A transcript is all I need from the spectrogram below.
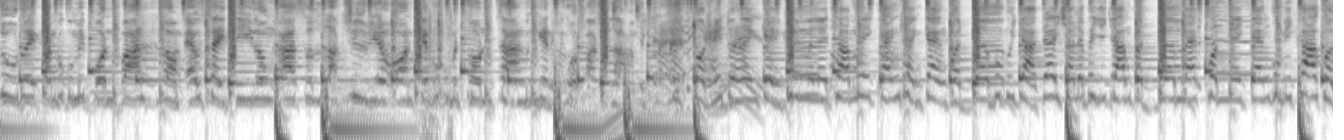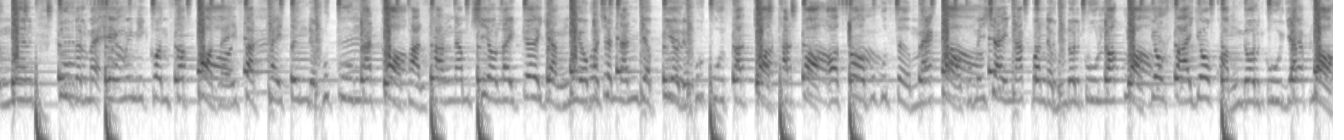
สู้ด้วยกันพวกกูไม่ปนบานหลอม L ใส่จีลงอาสลักชื่อเรียวออนเกมพวกกูมันทนทานมึงเห็นขวดปากฉลามไม่แม่สนให้ตัวเองเก่งขึ้นมาเลยทำให้แก๊งแข็งแกร่งกว่าเดิมพวกกูอยากได้ชมป์และพยายามกว่า แต่คนในแก๊งกูมีค่ากว่าเงิน จัดใครตึงเดี๋ยวพวกกูงัดออกผ่านทางน้ำเชี่ยวไลเกอร์อย่างเดียวเพราะฉะนั้นอย่าเปรี้ยวเดี๋ยวพวกกูซัดจอดทัดปอกออโต้พวกกูเสริมแม็กต่อกูไม่ใช่นักบอลเดี๋ยวมึงโดนกูล็อกหลอกโยกซ้ายโยกขวามึงโดนกูยับหลอก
